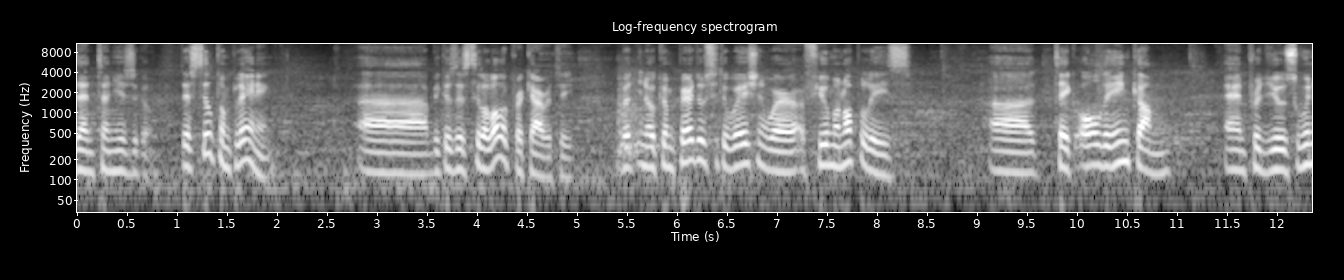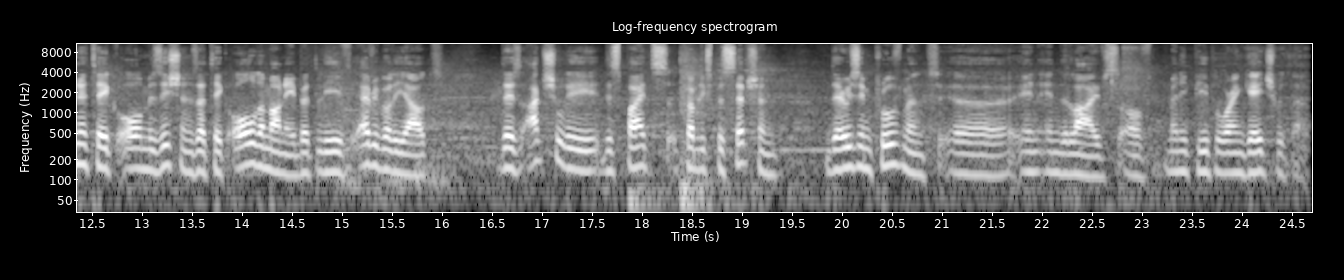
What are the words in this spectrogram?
than 10 years ago. They're still complaining uh, because there's still a lot of precarity. But you know, compared to a situation where a few monopolies uh, take all the income and produce winner-take-all musicians that take all the money but leave everybody out, there's actually, despite public's perception, there is improvement uh, in, in the lives of many people who are engaged with that.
